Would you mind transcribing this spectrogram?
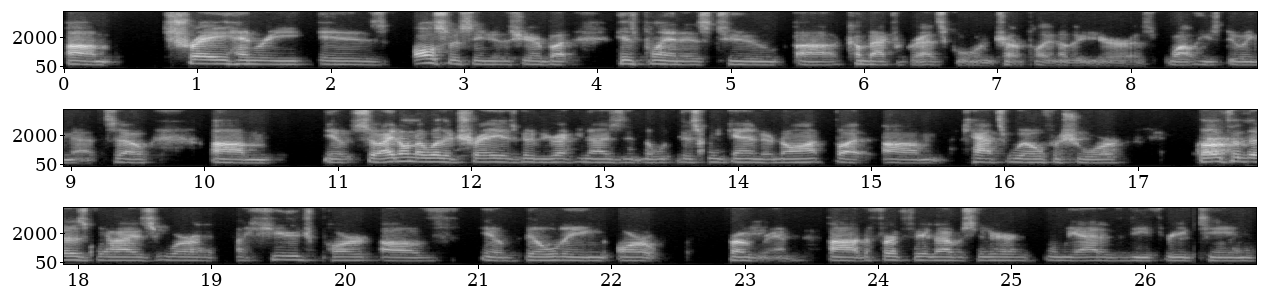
um, Trey Henry is also a senior this year, but his plan is to uh, come back for grad school and try to play another year as while he's doing that. So um, you know, so I don't know whether Trey is going to be recognized the, this weekend or not, but um, Katz will for sure. Both of those guys were a huge part of you know building our program. Uh, the first year that I was here, when we added the D three team,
